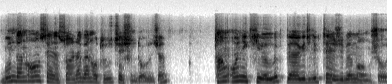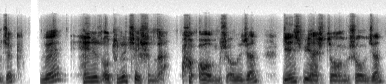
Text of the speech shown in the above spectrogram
Bundan 10 sene sonra ben 33 yaşında olacağım. Tam 12 yıllık dergicilik tecrübem olmuş olacak ve henüz 33 yaşında olmuş olacağım. Genç bir yaşta olmuş olacağım.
